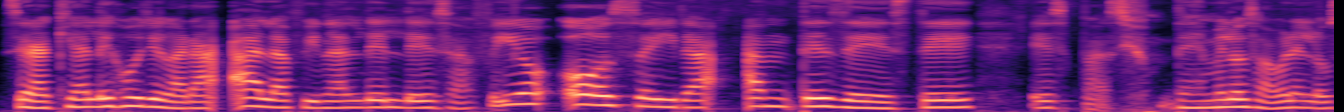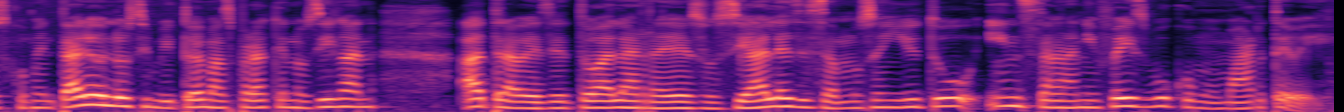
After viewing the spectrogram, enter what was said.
¿Será que Alejo llegará a la final del desafío o se irá antes de este espacio? Déjenmelo saber en los comentarios. Los invito además para que nos sigan a través de todas las redes sociales. Estamos en YouTube, Instagram y Facebook como Mar TV.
